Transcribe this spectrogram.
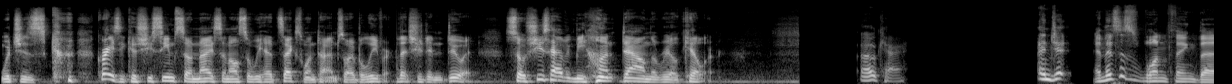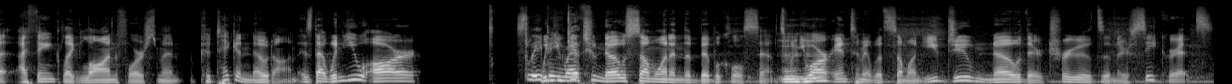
which is crazy because she seems so nice, and also we had sex one time, so I believe her that she didn't do it. So she's having me hunt down the real killer. Okay. And j- And this is one thing that I think like law enforcement could take a note on is that when you are sleeping when you with get to know someone in the biblical sense, when you Mhm. are intimate with someone, you do know their truths and their secrets.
